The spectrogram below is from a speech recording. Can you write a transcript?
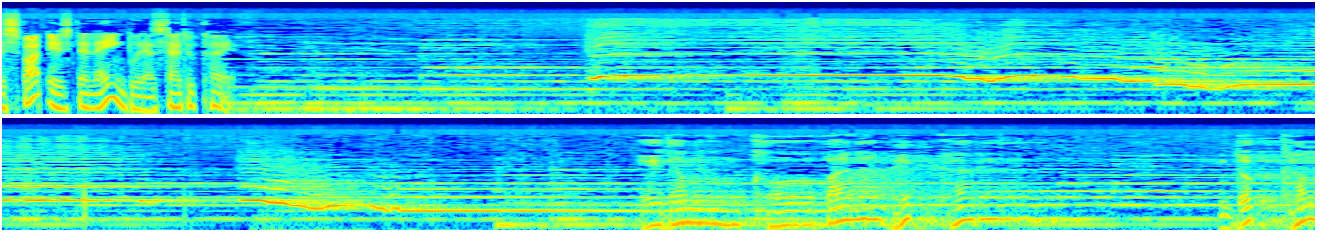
practice spot is the Laying Buddha statue cave. दुःखं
